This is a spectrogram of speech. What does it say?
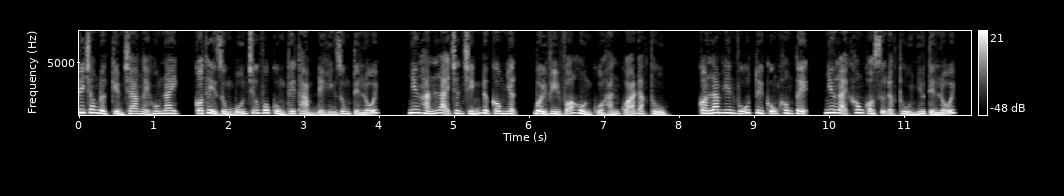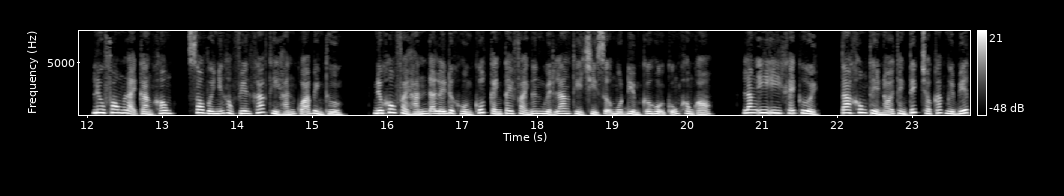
Tuy trong đợt kiểm tra ngày hôm nay có thể dùng bốn chữ vô cùng thê thảm để hình dung tiền lỗi, nhưng hắn lại chân chính được công nhận bởi vì võ hồn của hắn quá đặc thù. Còn Lam Hiên Vũ tuy cũng không tệ, nhưng lại không có sự đặc thù như Tiền Lỗi. Lưu Phong lại càng không, so với những học viên khác thì hắn quá bình thường. Nếu không phải hắn đã lấy được hồn cốt cánh tay phải Ngân Nguyệt Lang thì chỉ sợ một điểm cơ hội cũng không có. Lăng Y Y khẽ cười, ta không thể nói thành tích cho các ngươi biết.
